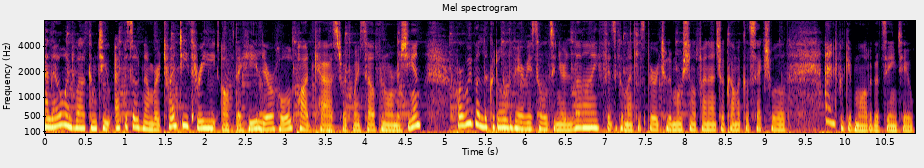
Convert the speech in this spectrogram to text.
Hello and welcome to episode number 23 of the Heal Your Hole podcast with myself, Norma Sheehan, where we will look at all the various holes in your life physical, mental, spiritual, emotional, financial, comical, sexual, and we give them all a good seeing too.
